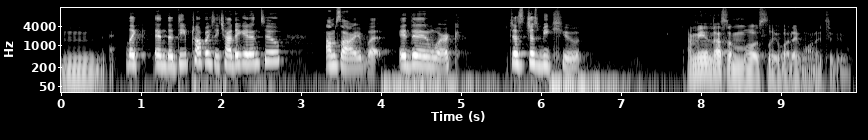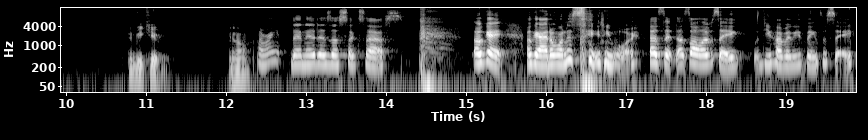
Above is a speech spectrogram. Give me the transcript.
Mm, Like in the deep topics he tried to get into, I'm sorry, but it didn't work. Just just be cute. I mean, that's mostly what I wanted to do. To be cute, you know. All right, then it is a success. Okay, okay, I don't want to say anymore. That's it. That's all I'm saying. Do you have anything to say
